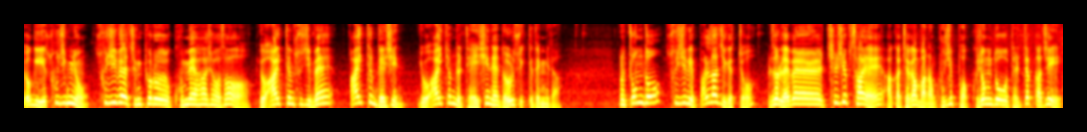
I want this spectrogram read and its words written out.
여기 수집용 수집의 증표를 구매하셔서 요 아이템 수집에 아이템 대신 요 아이템들 대신에 넣을 수 있게 됩니다. 그럼 좀 더 수집이 빨라지겠죠? 그래서 레벨 74에 아까 제가 말한 90%그 정도 될 때까지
